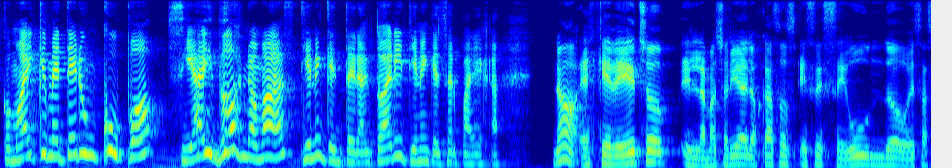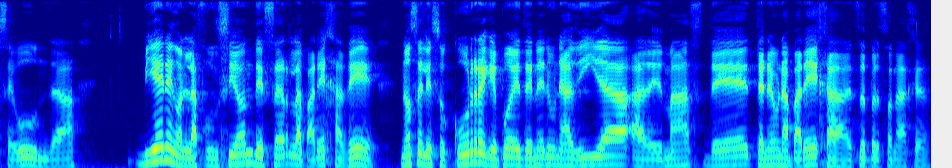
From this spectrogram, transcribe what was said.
Como hay que meter un cupo, si hay dos nomás, tienen que interactuar y tienen que ser pareja. No, es que de hecho, en la mayoría de los casos, ese segundo o esa segunda viene con la función de ser la pareja de. No se les ocurre que puede tener una vida además de tener una pareja, ese personaje.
